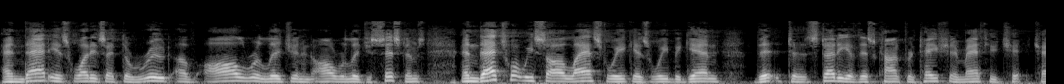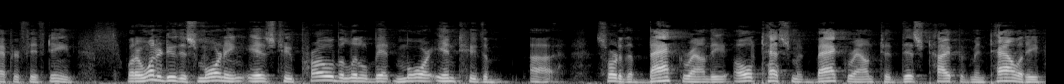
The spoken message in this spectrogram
And that is what is at the root of all religion and all religious systems. And that's what we saw last week as we began the, study of this confrontation in Matthew ch- chapter 15. What I want to do this morning is to probe a little bit more into the uh, sort of the background, the Old Testament background to this type of mentality.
